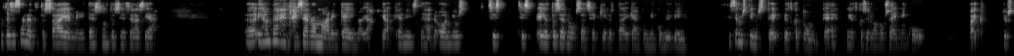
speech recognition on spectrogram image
kuten sä sanoit tuossa aiemmin, niin tässä on tosiaan sellaisia ö, ihan perinteisiä romaanin keinoja, ja, ja niistähän on just, siis, siis ei ole tosiaan uusi asia kirjoittaa ikään kuin, niin kuin hyvin, siis semmoista ihmistä, jotka tuntee, jotka silloin usein niin kuin, vaikka just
